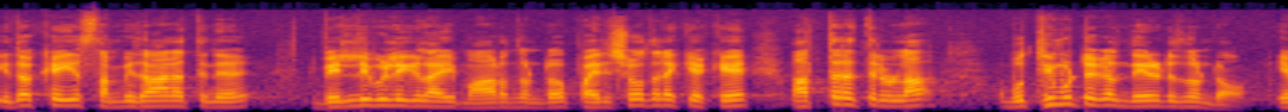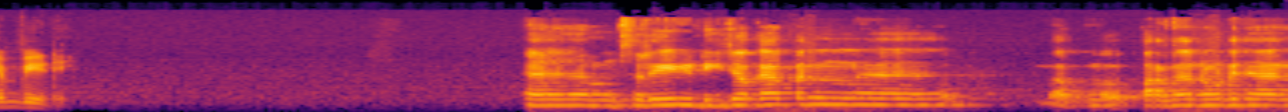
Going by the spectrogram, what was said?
ഇതൊക്കെ ഈ സംവിധാനത്തിന് വെല്ലുവിളികളായി മാറുന്നുണ്ടോ? പരിശോധനയ്ക്കൊക്കെ അത്തരത്തിലുള്ള ബുദ്ധിമുട്ടുകൾ നേരിടുന്നുണ്ടോ? M V D. Shri Dijo Kappan പറഞ്ഞതിനോട് ഞാൻ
